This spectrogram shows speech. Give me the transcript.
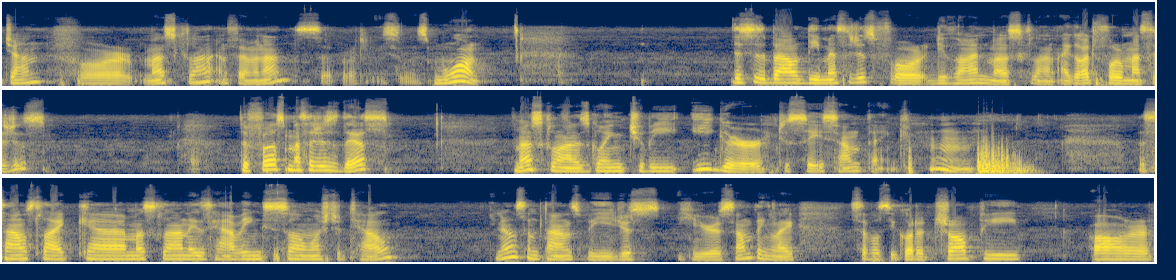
John for masculine and feminine separately. So let's move on. This is about the messages for divine masculine. I got four messages. The first message is this masculine is going to be eager to say something. Hmm. It sounds like uh, masculine is having so much to tell. You know, sometimes we just hear something like, suppose you got a trophy, or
